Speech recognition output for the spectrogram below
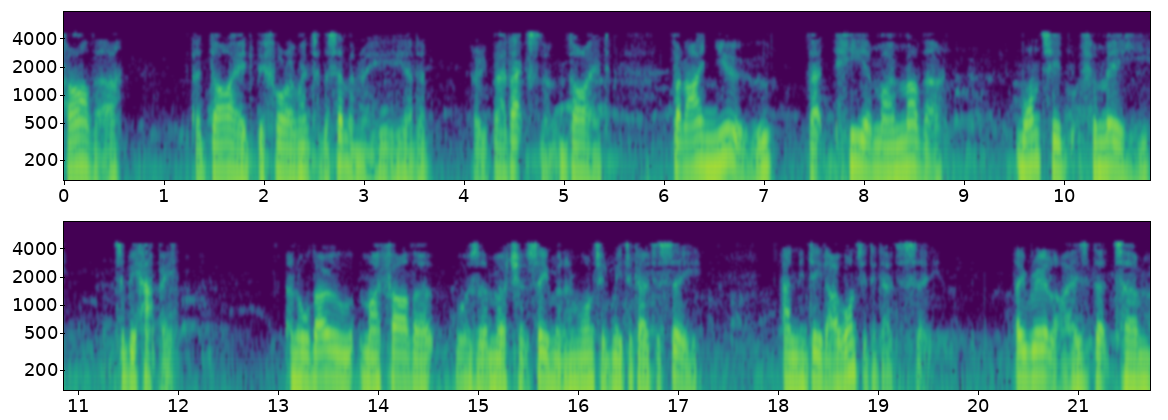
father uh, died before I went to the seminary. He, he had a very bad accident and died. But I knew that he and my mother wanted for me to be happy. And although my father was a merchant seaman and wanted me to go to sea, and indeed I wanted to go to sea, they realised that um,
